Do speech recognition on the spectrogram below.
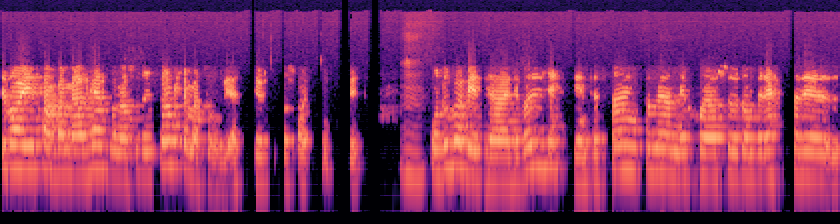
det var i samband med allhelgona så visade de krematoriet ute på Sankt. Mm. Och då var vi där, det var ju jätteintressant och människor, alltså de berättade,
